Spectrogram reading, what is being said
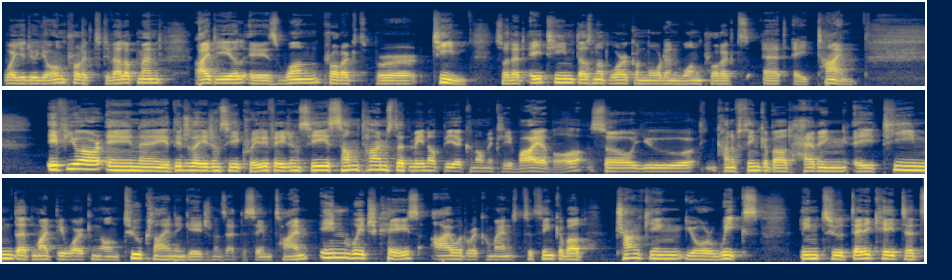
where you do your own product development, ideal is one product per team so that a team does not work on more than one product at a time. If you are in a digital agency, creative agency, sometimes that may not be economically viable. So you kind of think about having a team that might be working on two client engagements at the same time, in which case I would recommend to think about chunking your weeks into dedicated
